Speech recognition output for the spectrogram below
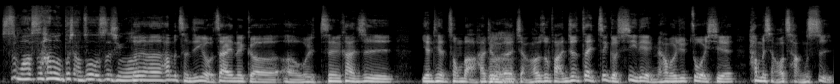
是吗？是他们不想做的事情吗？对啊，他们曾经有在那个呃，我之前看是。岩田聪吧，他就有在讲，他说反正就在这个系列里面，他会去做一些他们想要尝试，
